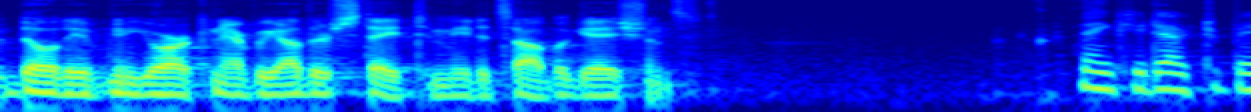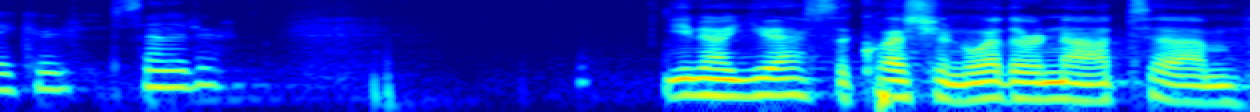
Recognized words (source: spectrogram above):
ability of New York and every other state to meet its obligations. Thank you, Dr. Baker. Senator? You know, you asked the question whether or not um,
